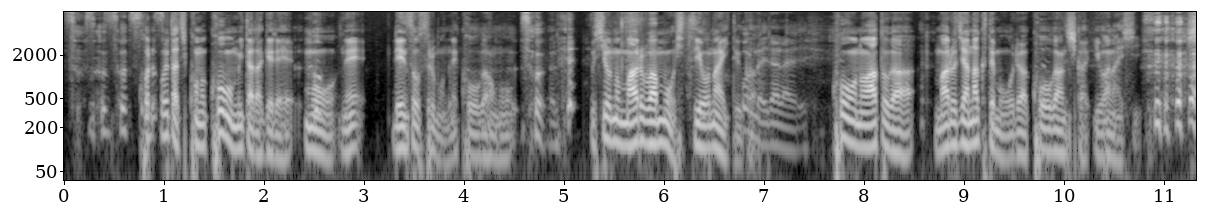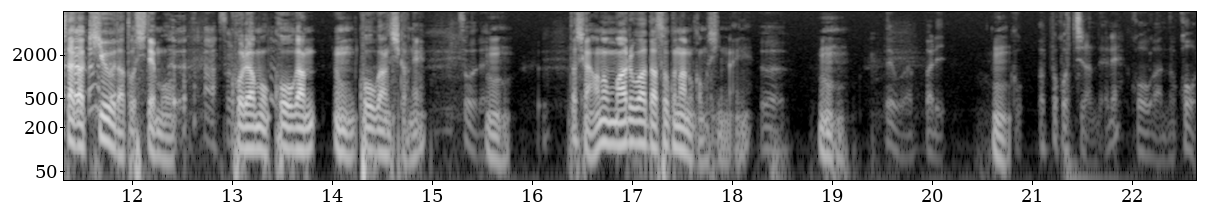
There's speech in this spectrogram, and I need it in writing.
そうそうそうそうこれ俺たちこの甲を見ただけでもうね連想するもんね睾丸を。そうだね。後ろの丸はもう必要ないというか。本来いらない。甲の後が丸じゃなくても俺は睾丸しか言わないし。下が9だとしてもこれはもう睾丸うん睾丸しかね。そうだねうん。確かにあの丸は打足なのかもしれないね。うん。うん。でもやっぱりうん。こやっぱこっちなんだよね。睾丸の甲な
